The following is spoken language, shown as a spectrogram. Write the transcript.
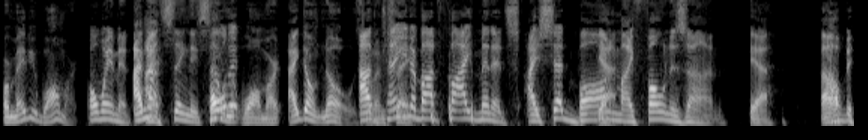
or maybe Walmart. Oh wait a minute. I'm not I- saying they sell them at it. Walmart. I don't know. I'll what I'm tell you in about five minutes. I said bong. Yeah. My phone is on. Yeah. I'll Oh. be.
